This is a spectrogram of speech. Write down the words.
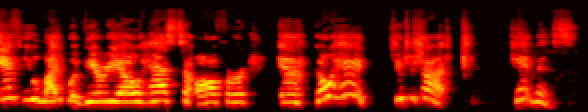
if you like what Vireo has to offer, uh, go ahead, shoot your shot. Can't miss.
